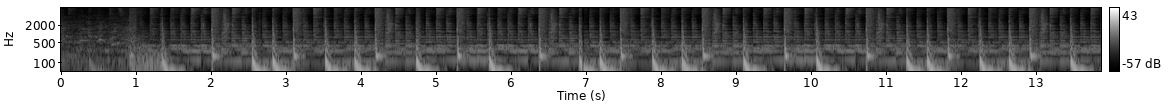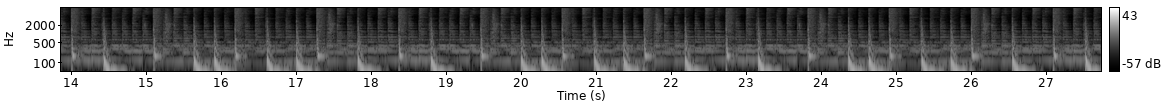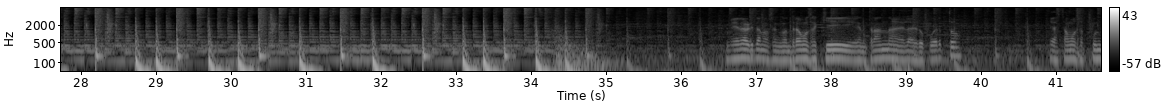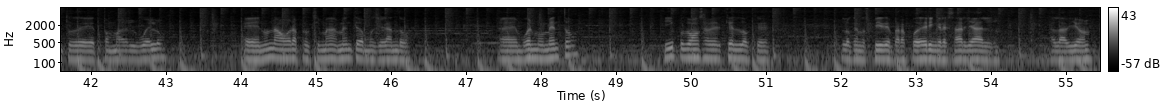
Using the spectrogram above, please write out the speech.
Ahorita nos encontramos aquí entrando en el aeropuerto. Ya estamos a punto de tomar el vuelo. En una hora aproximadamente vamos llegando eh, en buen momento. Y pues vamos a ver qué es lo que, lo que nos pide para poder ingresar ya al, al avión.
